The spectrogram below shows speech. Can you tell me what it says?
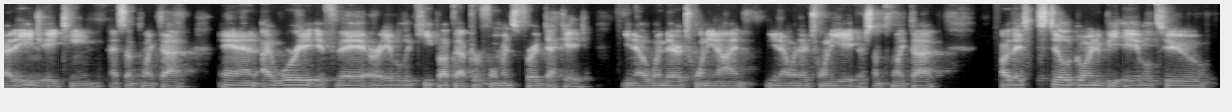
you know, at age mm-hmm. 18 at something like that. And I worry if they are able to keep up that performance for a decade, you know, when they're 29, you know, when they're 28 or something like that, are they still going to be able to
